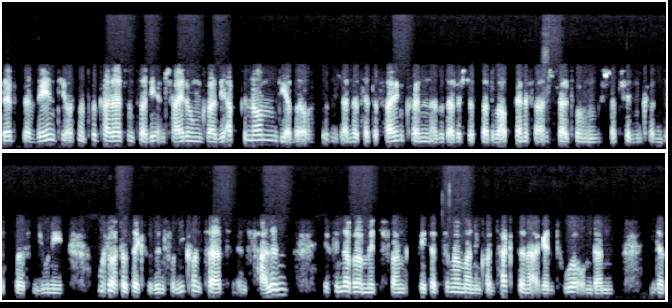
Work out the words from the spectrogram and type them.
selbst erwähnt, die Osnabrück-Halle hat uns zwar die Entscheidung quasi abgenommen, die aber auch nicht anders hätte fallen können. Also dadurch, dass dort überhaupt keine Veranstaltungen stattfinden können bis 12. Juni, muss auch das sechste Sinfoniekonzert entfallen. Wir sind aber mit Frank-Peter Zimmermann in Kontakt, seiner Agentur, um dann in der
